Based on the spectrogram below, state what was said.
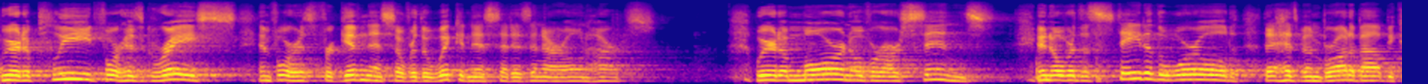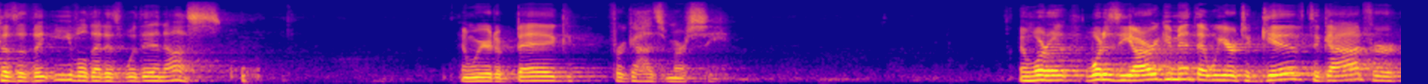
We are to plead for his grace and for his forgiveness over the wickedness that is in our own hearts. We are to mourn over our sins and over the state of the world that has been brought about because of the evil that is within us. And we are to beg for God's mercy. And what, what is the argument that we are to give to God for,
